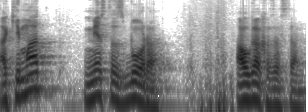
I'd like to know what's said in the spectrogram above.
Акимат место сбора. Алга, Казахстан.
